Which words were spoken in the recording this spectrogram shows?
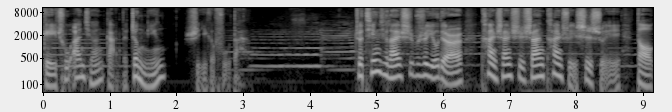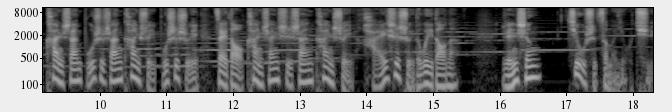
给出安全感的证明是一个负担。这听起来是不是有点儿看山是山，看水是水，到看山不是山，看水不是水，再到看山是山，看水还是水的味道呢？人生就是这么有趣。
